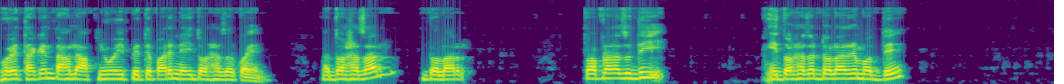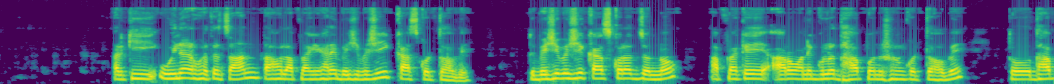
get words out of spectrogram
হয়ে থাকেন, তাহলে আপনিও এই পেতে পারেন এই দশ হাজার কয়েন দশ হাজার ডলার তো আপনারা যদি এই দশ হাজার ডলারের মধ্যে আর কি উইনার হতে চান, তাহলে আপনাকে এখানে বেশি বেশি কাজ করতে হবে। তো বেশি বেশি কাজ করার জন্য আপনাকে আরও অনেকগুলো ধাপ অনুসরণ করতে হবে। তো ধাপ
